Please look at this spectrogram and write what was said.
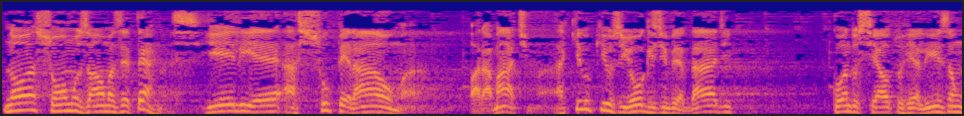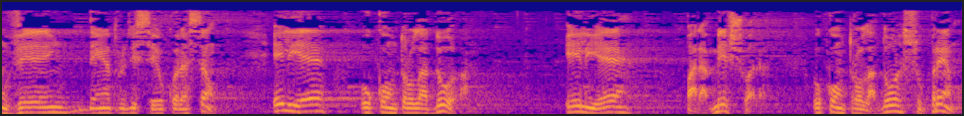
Nós somos almas eternas e ele é a superalma, Paramatma, aquilo que os yogis de verdade, quando se autorrealizam, veem dentro de seu coração. Ele é o controlador, ele é Parameshwara, o controlador supremo.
